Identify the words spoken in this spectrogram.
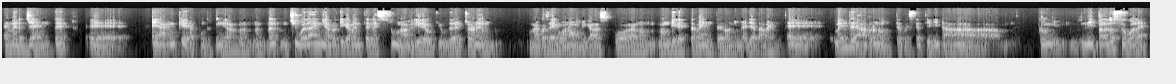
emergente, eh, è anche appunto, quindi non, non, non, ci guadagna praticamente nessuno aprire o chiudere, cioè non è un, una cosa economica la scuola, non, non direttamente, non immediatamente, eh, mentre aprono tutte queste attività. Con, il paradosso qual è?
